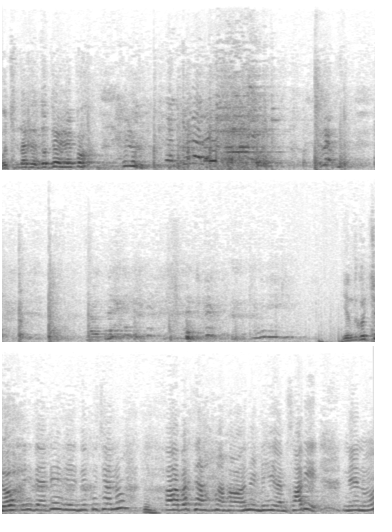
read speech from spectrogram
వచ్చిందా దొద్దు రేపు ఎందుకు వచ్చా అదే అదే ఎందుకు వచ్చాను బస్, ఆ, అవునండి సారీ నేను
